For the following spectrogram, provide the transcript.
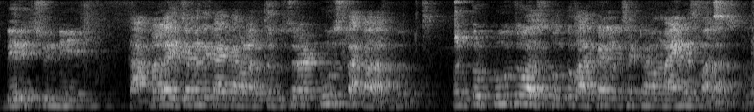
बेरीज शून्य तर आपल्याला याच्यामध्ये काय करावं लागतं? दुसरा टूच टाकावा लागतो. पण तो टू जो असतो तो बारकाईने लक्षात ठेवा मायनस वाला असतो.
